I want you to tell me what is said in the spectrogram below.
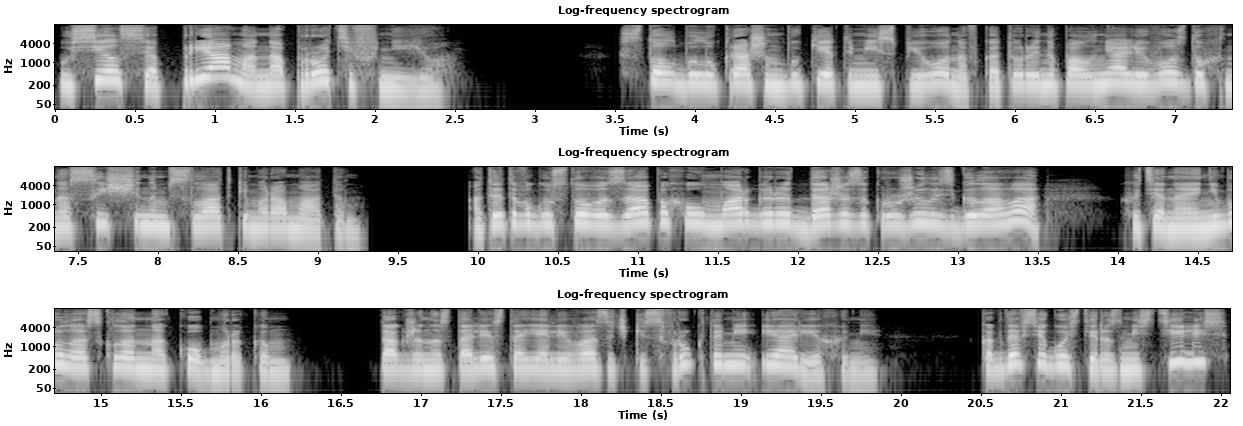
уселся прямо напротив нее. Стол был украшен букетами из пионов, которые наполняли воздух насыщенным сладким ароматом. От этого густого запаха у Маргарет даже закружилась голова, хотя она и не была склонна к обморокам. Также на столе стояли вазочки с фруктами и орехами. Когда все гости разместились,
